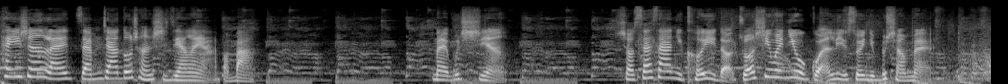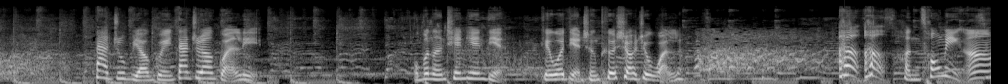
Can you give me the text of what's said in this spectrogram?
太医生来咱们家多长时间了呀，宝宝？买不起呀。小三三你可以的，主要是因为你有管理，所以你不想买。大猪比较贵，大猪要管理，我不能天天点，给我点成特效就完了。很聪明啊！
